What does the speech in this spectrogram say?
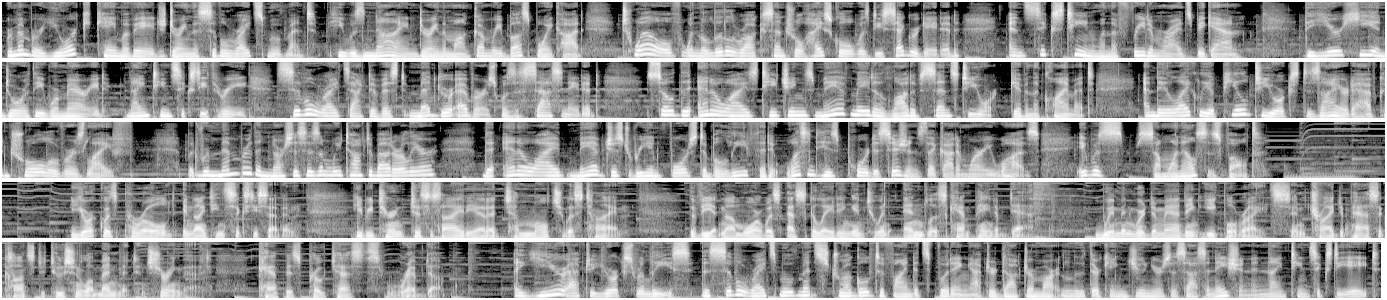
Remember, York came of age during the civil rights movement. He was nine during the Montgomery bus boycott, 12 when the Little Rock Central High School was desegregated, and 16 when the Freedom Rides began. The year he and Dorothy were married, 1963, civil rights activist Medgar Evers was assassinated. So the NOI's teachings may have made a lot of sense to York given the climate, and they likely appealed to York's desire to have control over his life. But remember the narcissism we talked about earlier? The NOI may have just reinforced a belief that it wasn't his poor decisions that got him where he was, it was someone else's fault. York was paroled in 1967. He returned to society at a tumultuous time. The Vietnam War was escalating into an endless campaign of death. Women were demanding equal rights and tried to pass a constitutional amendment ensuring that. Campus protests revved up. A year after York's release, the civil rights movement struggled to find its footing after Dr. Martin Luther King Jr.'s assassination in 1968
